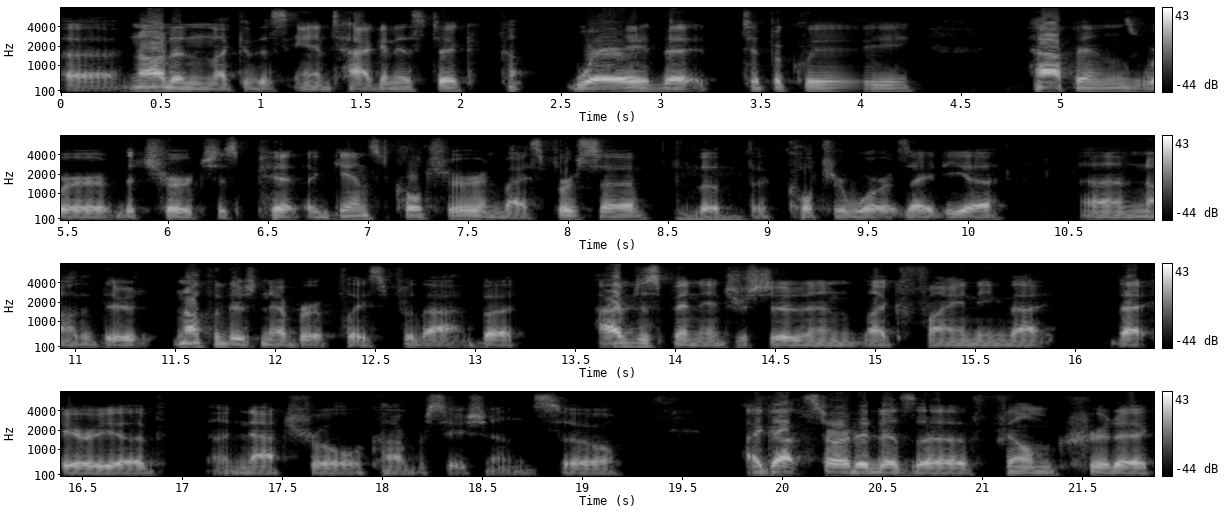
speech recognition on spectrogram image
uh, not in like this antagonistic way that typically happens where the church is pit against culture and vice versa, mm-hmm. the, the culture wars idea. Um, not that there, not that there's never a place for that, but I've just been interested in like finding that that area of uh, natural conversation. So I got started as a film critic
